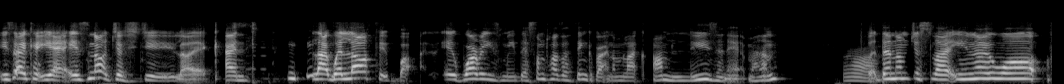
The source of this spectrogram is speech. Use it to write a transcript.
it's okay, yeah. It's not just you, like, and like we're laughing, but it worries me. There's sometimes I think about it and I'm like, I'm losing it, man. But then I'm just like, you know what?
